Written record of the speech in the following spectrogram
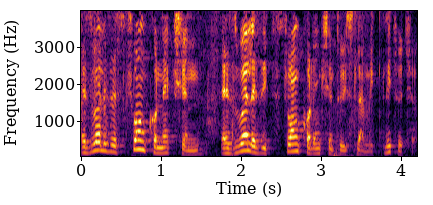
as well as a strong connection, as well as its strong connection to Islamic literature.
